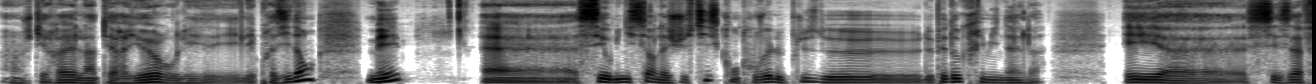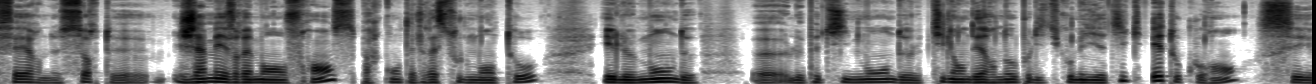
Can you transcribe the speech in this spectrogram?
hein, je dirais l'intérieur ou les, les présidents, mais euh, c'est au ministère de la Justice qu'on trouvait le plus de, pédocriminels. Et euh, ces affaires ne sortent jamais vraiment en France, par contre elles restent sous le manteau, et le monde, euh, le petit monde, le petit landerneau politico-médiatique est au courant, c'est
